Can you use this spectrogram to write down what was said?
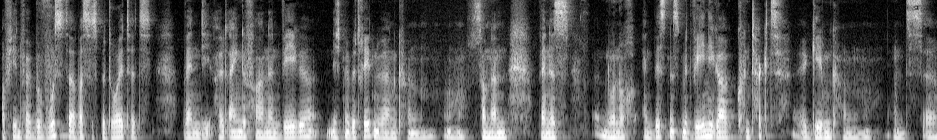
auf jeden Fall bewusster, was es bedeutet, wenn die alteingefahrenen Wege nicht mehr betreten werden können, sondern wenn es nur noch ein Business mit weniger Kontakt äh, geben kann. Und äh,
